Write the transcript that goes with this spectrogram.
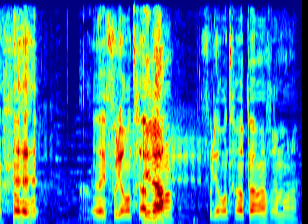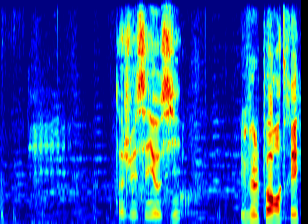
Ah, il faut les rentrer un par un. Faut les rentrer un par un vraiment là. Attends, je vais essayer aussi. Ils veulent pas rentrer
